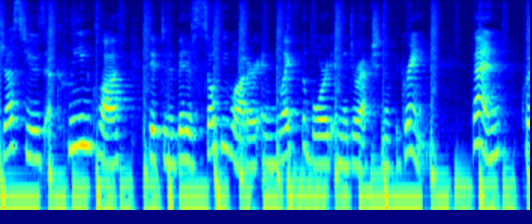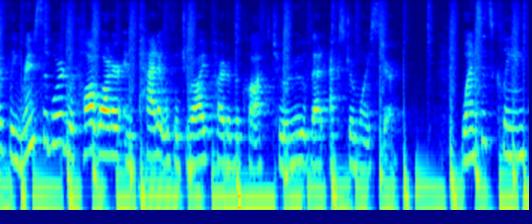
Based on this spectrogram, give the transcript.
Just use a clean cloth dipped in a bit of soapy water and wipe the board in the direction of the grain. Then, quickly rinse the board with hot water and pat it with a dry part of the cloth to remove that extra moisture. Once it's clean,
